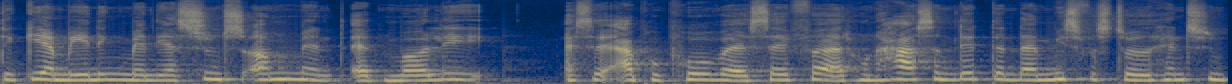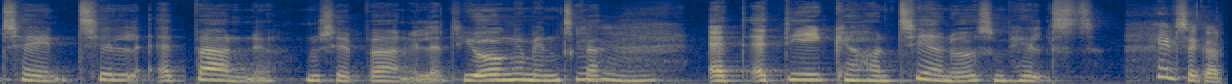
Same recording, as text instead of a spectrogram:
det giver mening, men jeg synes omvendt, at Molly, altså apropos hvad jeg sagde før, at hun har sådan lidt den der misforståede hensyntagen til, at børnene, nu siger jeg børn, eller de unge mennesker, Mhm. mm-hmm. at, at de ikke kan håndtere noget som helst. Helt sikkert.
